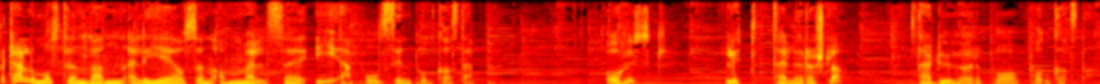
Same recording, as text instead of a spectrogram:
fortell om oss til en venn eller gi oss en anmeldelse i Apple sin podkastapp. Og husk, lytt til Røsla der du hører på podkaster.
